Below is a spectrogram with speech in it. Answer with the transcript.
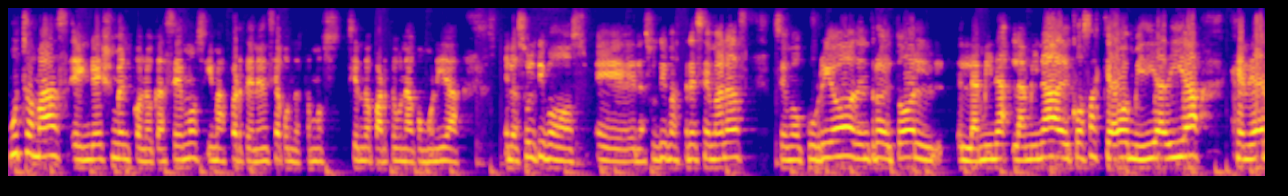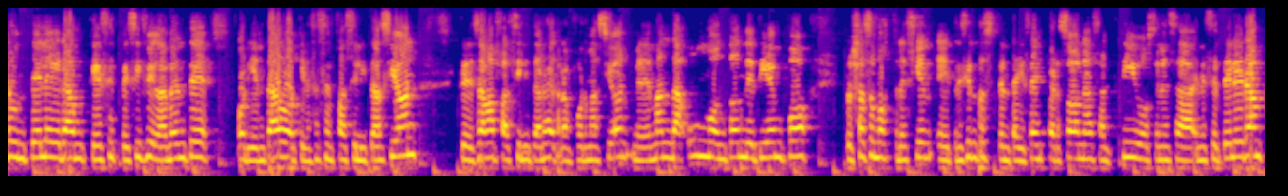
mucho más engagement con lo que hacemos y más pertenencia cuando estamos siendo parte de una comunidad. En, los últimos, eh, las últimas tres semanas se me ocurrió, dentro de toda la, mina, la minada de cosas que hago en mi día a día, generar un Telegram que es específicamente orientado a quienes hacen facilitación que se llama Facilitadores de Transformación, me demanda un montón de tiempo, pero ya somos 300, 376 eh, personas activos en, esa, en ese Telegram,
